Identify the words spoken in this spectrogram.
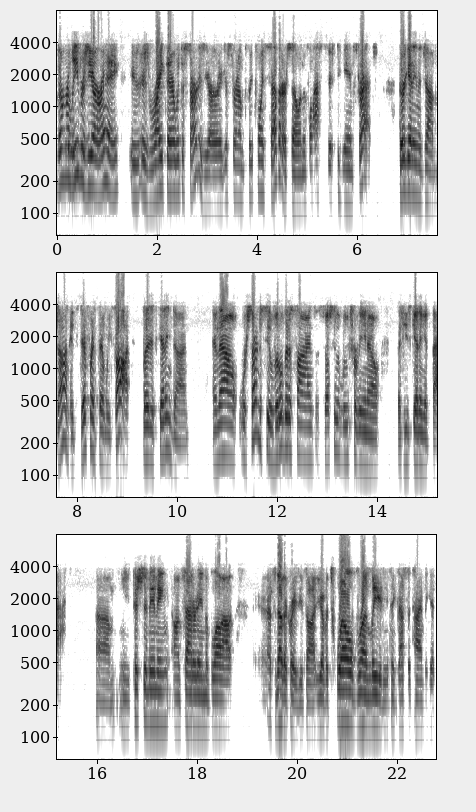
the relievers ERA is, is right there with the starters ERA, just around 3.7 or so in this last 50 game stretch. They're getting the job done. It's different than we thought, but it's getting done. And now we're starting to see a little bit of signs, especially with Lou Trivino, that he's getting it back. Um, he pitched an inning on Saturday in the blowout. That's another crazy thought. You have a 12 run lead, and you think that's the time to get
